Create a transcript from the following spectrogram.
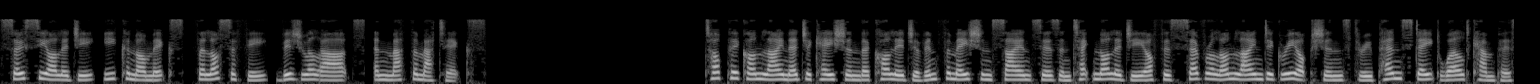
sociology, economics, philosophy, visual arts, and mathematics. Topic online education The College of Information Sciences and Technology offers several online degree options through Penn State World Campus,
